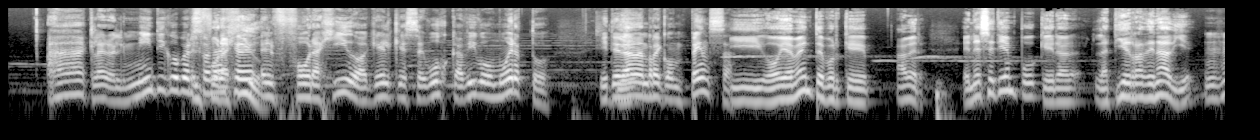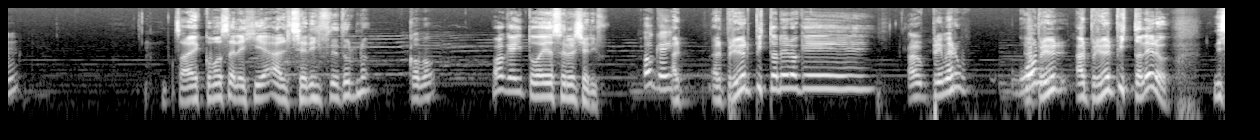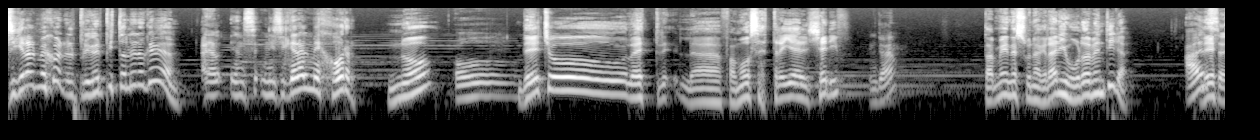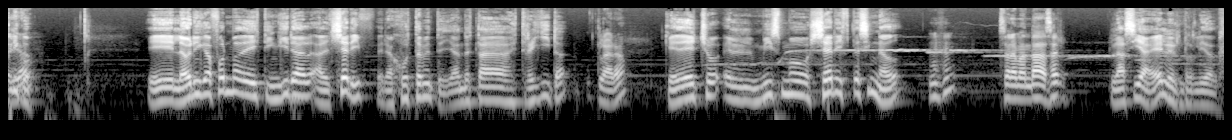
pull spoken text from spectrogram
Ah, claro, el mítico personaje, forajido. el forajido, aquel que se busca vivo o muerto y te Y- daban recompensa. Y obviamente porque, a ver, en ese tiempo que era la tierra de nadie. ¿sabes cómo se elegía al sheriff de turno? ¿Cómo? Ok, tú vayas a ser el sheriff. Ok. Al, al primer pistolero que, Al primer Al primer, al primer pistolero. Ni siquiera al mejor, el primer pistolero que vean. al- en- ni siquiera el mejor. No. Oh. De hecho, la, famosa estrella del sheriff ¿Ya? también es una gran y burda mentira. Ah, ¿en Le explico. Eh, la única forma de distinguir al, al sheriff era justamente llevando esta estrellita, Claro. que de hecho el mismo sheriff designado. Se la mandaba a hacer. la hacía él en realidad.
